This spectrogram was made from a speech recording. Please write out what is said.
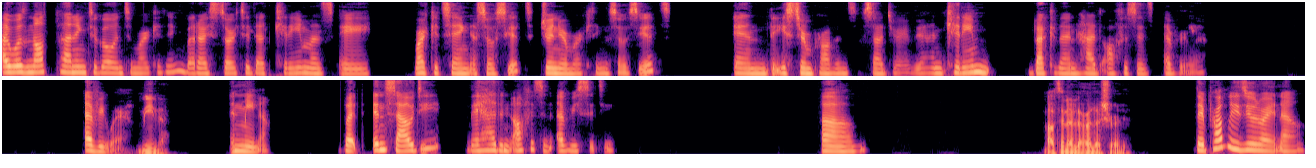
I was not planning to go into marketing, but I started at Careem as a marketing associate, junior marketing associate in the eastern province of Saudi Arabia. And Careem back then had offices everywhere. Everywhere MENA. in MENA. But in Saudi, they had an office in every city. Um, Not in Al Ula, surely. They probably do right now.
